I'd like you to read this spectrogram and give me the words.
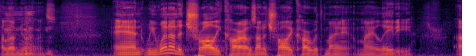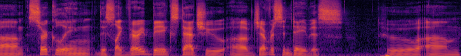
I love New Orleans. and we went on a trolley car. I was on a trolley car with my my lady, um, circling this like very big statue of Jefferson Davis, who um,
